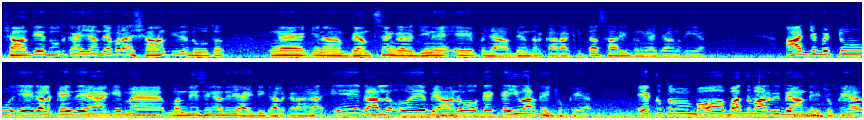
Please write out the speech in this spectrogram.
ਸ਼ਾਂਤੀ ਦੇ ਦੂਤ ਕਹੇ ਜਾਂਦੇ ਆ ਪਰ ਅਸ਼ਾਂਤੀ ਦੇ ਦੂਤ ਅਹ, ਕੀ ਨਾਮ ਬੇਅੰਤ ਸਿੰਘ ਜੀ ਨੇ ਇਹ ਪੰਜਾਬ ਦੇ ਅੰਦਰ ਕਾਰਾ ਕੀਤਾ ਸਾਰੀ ਦੁਨੀਆ ਜਾਣਦੀ ਆ। ਅੱਜ ਬਿੱਟੂ ਇਹ ਗੱਲ ਕਹਿੰਦੇ ਆ ਕਿ ਮੈਂ ਬੰਦੀ ਸਿੰਘਾਂ ਦੀ ਰਿਹਾਈ ਦੀ ਗੱਲ ਕਰਾਂਗਾ। ਇਹ ਗੱਲ ਉਹ ਇਹ ਬਿਆਨ ਉਹ ਅੱਗੇ ਕਈ ਵਾਰ ਦੇ ਚੁੱਕੇ ਆ। ਇੱਕ ਤੋਂ ਬਹੁਤ ਵੱਧ ਵਾਰ ਵੀ ਬਿਆਨ ਦੇ ਚੁੱਕੇ ਆ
